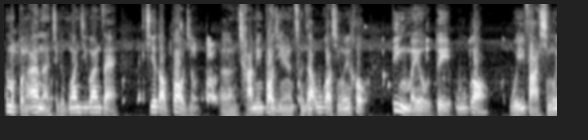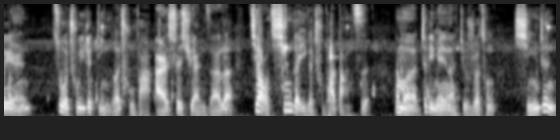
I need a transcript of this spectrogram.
那么本案呢，这个公安机关在接到报警，呃，查明报警人存在诬告行为后，并没有对诬告违法行为人做出一个顶额处罚，而是选择了较轻的一个处罚档次。那么这里面呢，就是说从行政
